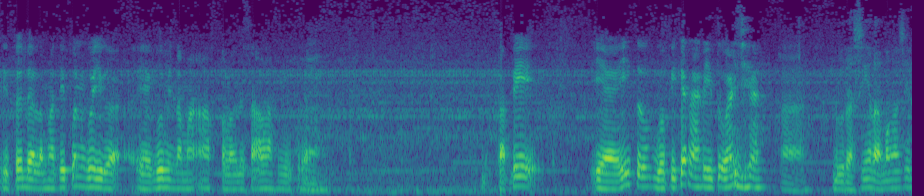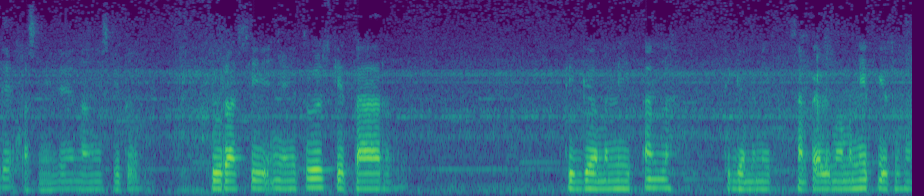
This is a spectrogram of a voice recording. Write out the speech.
Itu dalam hati pun gue juga ya gue minta maaf kalau ada salah gitu kan. Hmm. tapi ya itu gue pikir hari itu aja. Ah, durasinya lama nggak sih dia pas nyinden nangis gitu. Durasinya itu sekitar tiga menitan lah. Tiga menit sampai lima menit gitu kan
